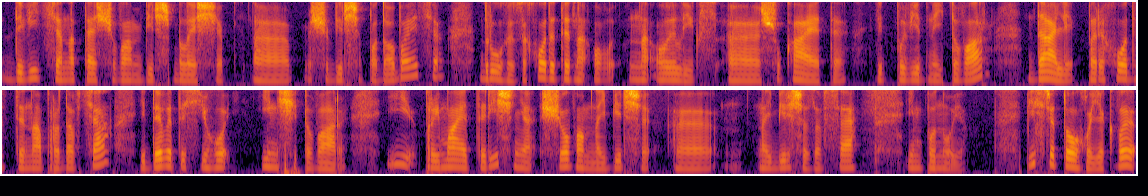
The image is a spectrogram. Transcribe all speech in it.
дивіться на те, що вам більш ближче, що більше подобається. Друге, заходите на, на OLX, е, шукаєте відповідний товар. Далі переходите на продавця і дивитесь його інші товари. І приймаєте рішення, що вам найбільше, е, найбільше за все імпонує. Після того, як ви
